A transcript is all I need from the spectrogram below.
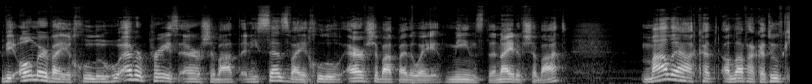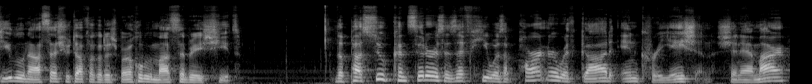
The Omer Vayichulu. Whoever prays Erev Shabbat and he says Vayichulu. Erev Shabbat, by the way, means the night of Shabbat. The pasuk considers as if he was a partner with God in creation. Shene'amar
